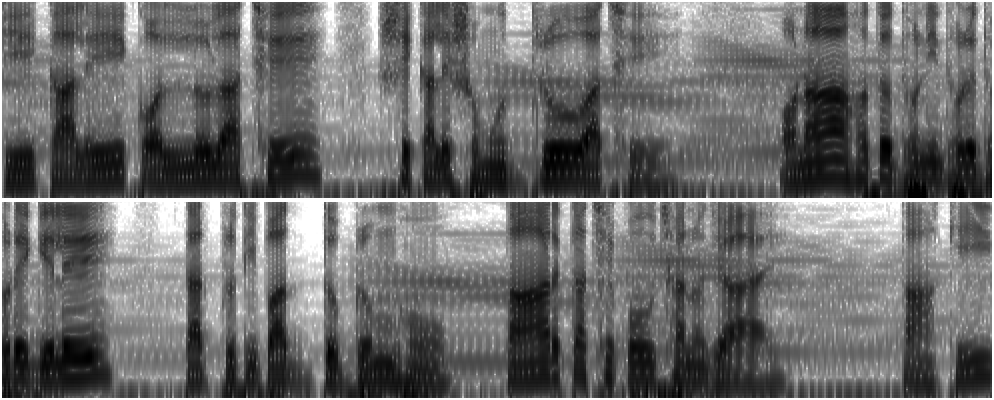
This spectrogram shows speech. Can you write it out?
যে কালে কল্লোল আছে, সে কালে সমুদ্রও আছে। অনাহত ধ্বনি ধরে ধরে গেলে তার প্রতিপাদ্য ব্রহ্ম তার কাছে পৌঁছানো যায়। তাকেই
